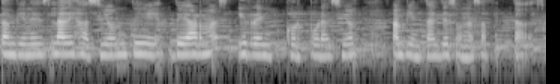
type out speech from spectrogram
también es la dejación de, armas y reincorporación ambiental de zonas afectadas.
